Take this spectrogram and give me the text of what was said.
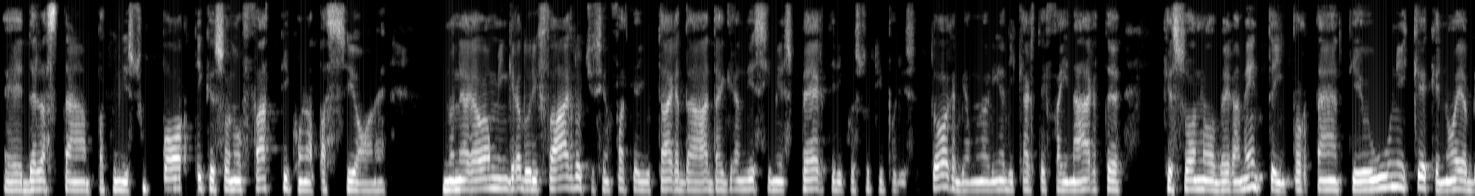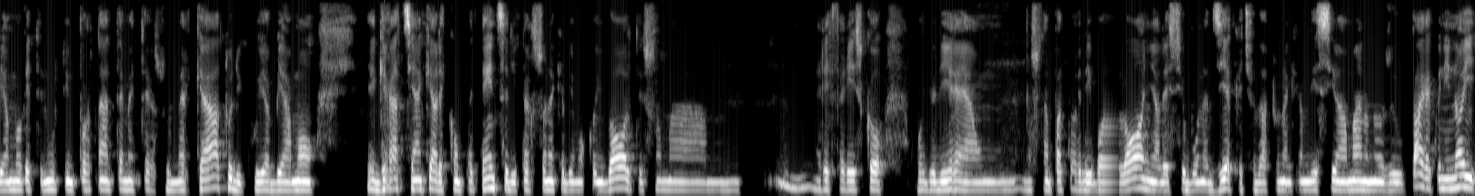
eh, della stampa, quindi supporti che sono fatti con la passione. Non eravamo in grado di farlo, ci siamo fatti aiutare da, da grandissimi esperti di questo tipo di settore. Abbiamo una linea di carte fine art che sono veramente importanti e uniche, che noi abbiamo ritenuto importante mettere sul mercato, di cui abbiamo, eh, grazie anche alle competenze di persone che abbiamo coinvolto, insomma, mi riferisco, voglio dire, a un, uno stampatore di Bologna, Alessio Bonazia, che ci ha dato una grandissima mano a sviluppare. Quindi noi,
